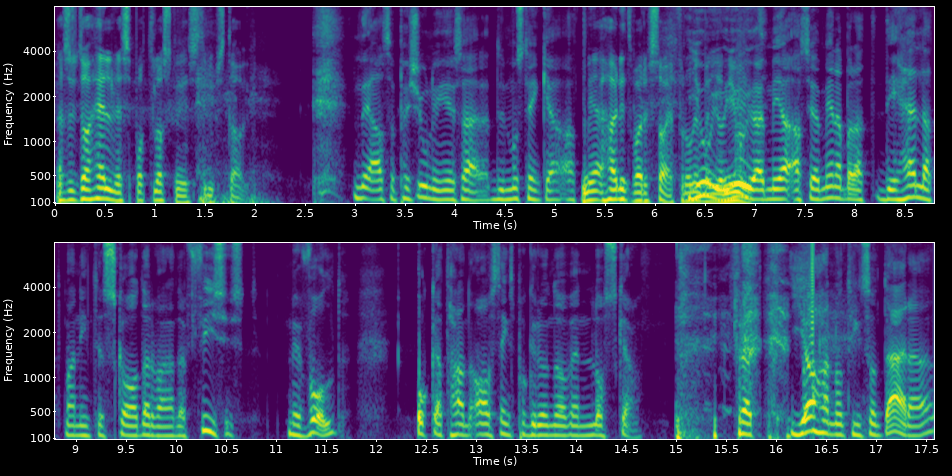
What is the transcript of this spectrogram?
Alltså du tar hellre spottloskning än strypstag. Nej alltså personligen är så här. Du måste tänka att Men jag hörde inte vad du sa, jag frågade Jo, jo, jo, jo men jag, alltså jag menar bara att det är hellre att man inte skadar varandra fysiskt med våld och att han avstängs på grund av en loska. För att gör han någonting sånt där äh,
